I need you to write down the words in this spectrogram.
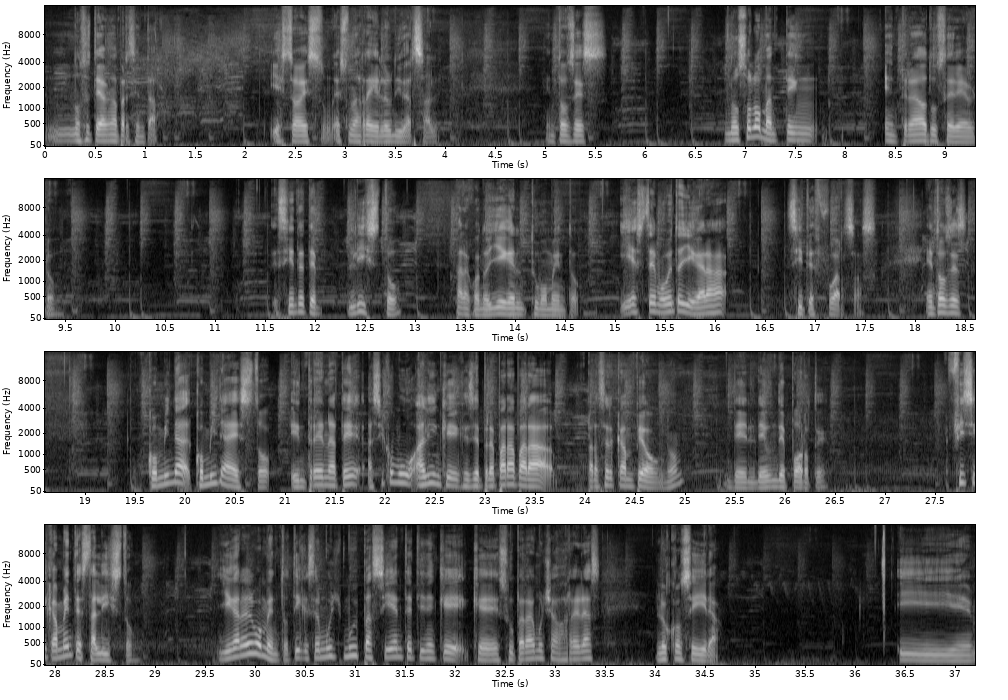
no se te van a presentar. Y esto es, es una regla universal. Entonces, no solo mantén entrenado tu cerebro, siéntete listo para cuando llegue tu momento. Y este momento llegará si te esfuerzas. Entonces, combina, combina esto, entrénate, así como alguien que, que se prepara para, para ser campeón, ¿no? De, de un deporte. Físicamente está listo. Llegará el momento, tiene que ser muy, muy paciente, tiene que, superar muchas barreras, lo conseguirá. Y,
